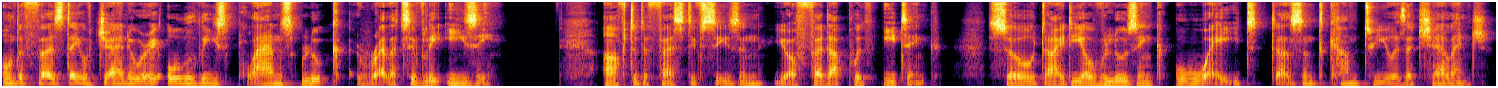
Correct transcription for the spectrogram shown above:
on the first day of January, all these plans look relatively easy. After the festive season, you are fed up with eating. So the idea of losing weight doesn't come to you as a challenge.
